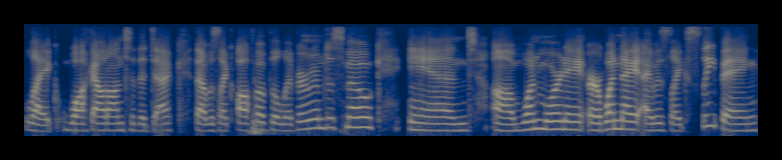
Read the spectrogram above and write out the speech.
like walk out onto the deck that was like off of the living room to smoke. And um, one morning or one night, I was like sleeping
